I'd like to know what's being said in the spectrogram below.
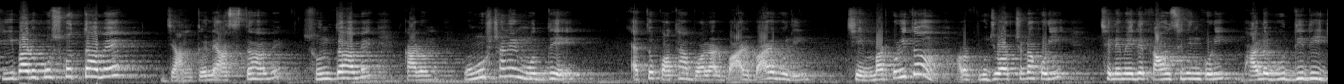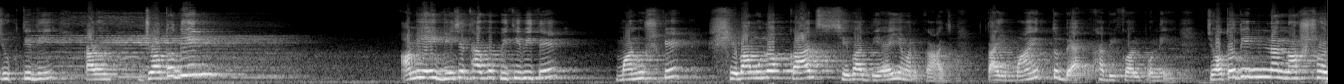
কী বার উপোস করতে হবে? জানতে হলে আসতে হবে, শুনতে হবে। কারণ অনুষ্ঠানের মধ্যে এত কথা বলার বারবার বলি, চেম্বার করি তো, আবার পুজো অর্চনা করি, ছেলে মেয়েদের কাউন্সিলিং করি, ভালো বুদ্ধি দিই, যুক্তি দিই। কারণ যতদিন আমি এই বেঁচে থাকব পৃথিবীতে, মানুষকে সেবামূলক কাজ, সেবা দেয়াই আমার কাজ। তাই মায়ের তো ব্যাখ্যা বিকল্প নেই। যতদিন না নশ্বর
